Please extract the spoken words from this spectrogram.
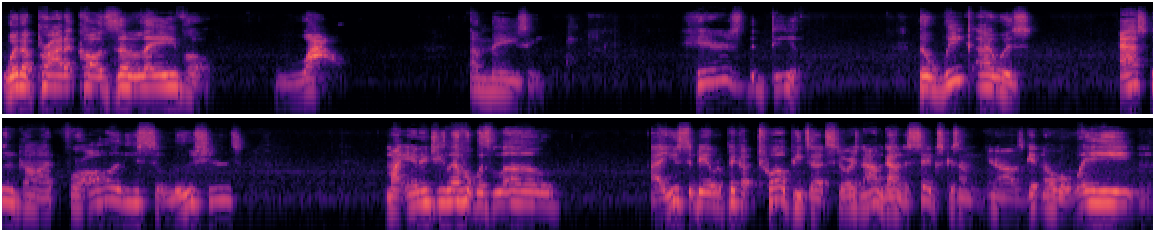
with a product called Zallevo. Wow. Amazing. Here's the deal. The week I was asking God for all of these solutions, my energy level was low. I used to be able to pick up 12 Pizza stores. Now I'm down to six because I'm, you know, I was getting overweight and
